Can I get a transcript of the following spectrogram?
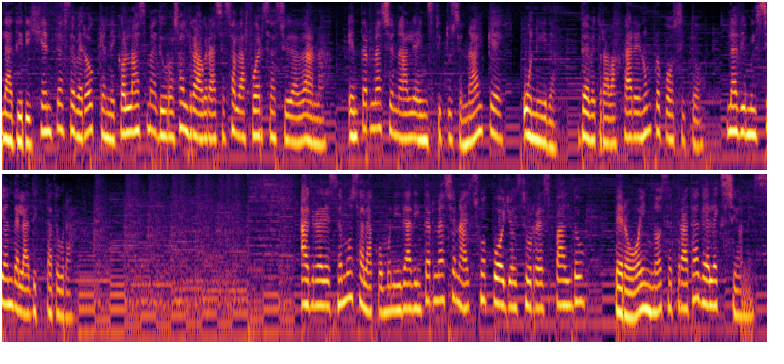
La dirigente aseveró que Nicolás Maduro saldrá gracias a la fuerza ciudadana, internacional e institucional que, unida, debe trabajar en un propósito, la dimisión de la dictadura. Agradecemos a la comunidad internacional su apoyo y su respaldo, pero hoy no se trata de elecciones,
